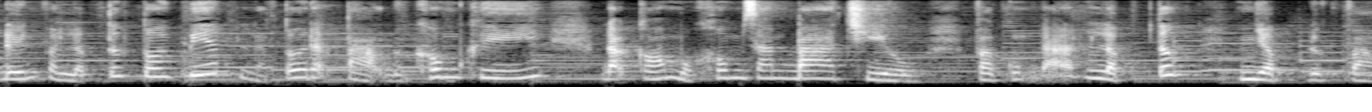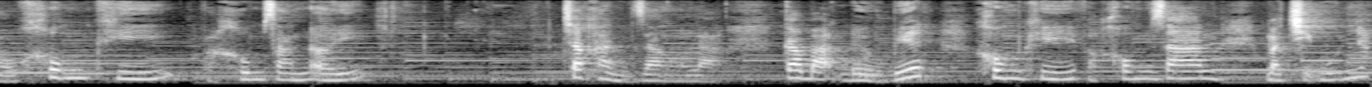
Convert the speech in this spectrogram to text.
đến và lập tức tôi biết là tôi đã tạo được không khí, đã có một không gian ba chiều và cũng đã lập tức nhập được vào không khí và không gian ấy. Chắc hẳn rằng là các bạn đều biết không khí và không gian mà chị muốn nhắc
